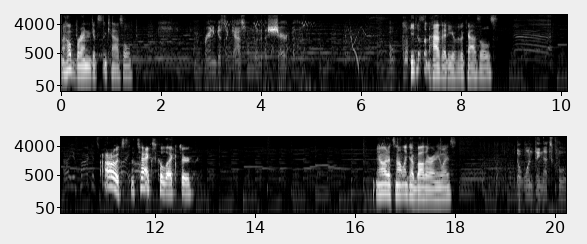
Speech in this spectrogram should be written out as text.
I hope Brandon gets the castle. When Brandon gets the castle. I'm gonna have to share it with him. He doesn't have any of the castles. Oh, it's the tax collector. You know what? It's not like I bother anyways. The one thing that's cool.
